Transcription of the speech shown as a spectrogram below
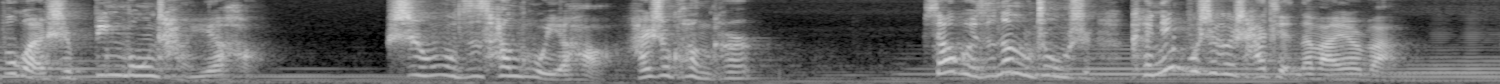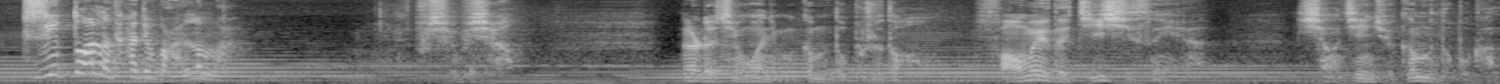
不管是兵工厂也好，是物资仓库也好，还是矿坑，小鬼子那么重视，肯定不是个啥简单玩意儿吧？直接端了他就完了嘛？不行不行，那儿的情况你们根本都不知道，防卫的极其森严，想进去根本都不可能。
